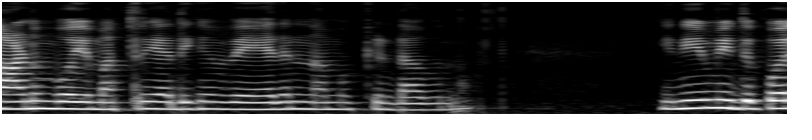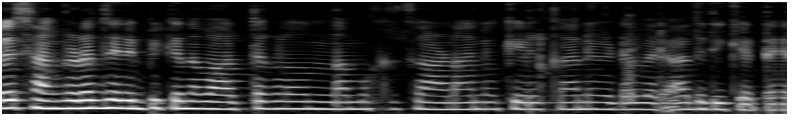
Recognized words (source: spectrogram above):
കാണുമ്പോഴും അത്രയധികം വേദന നമുക്കുണ്ടാവുന്നു. ഇനിയും ഇതുപോലെ സങ്കടം ജനിപ്പിക്കുന്ന വാർത്തകളൊന്നും നമുക്ക് കാണാനോ കേൾക്കാനോ ഇടവരാതിരിക്കട്ടെ.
